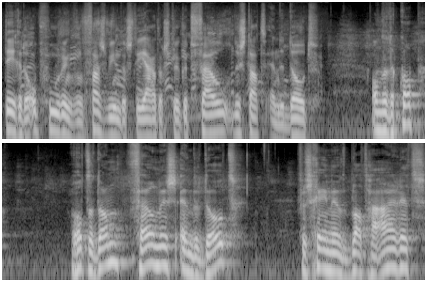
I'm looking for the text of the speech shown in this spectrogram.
tegen de opvoering van Fassbinders theaterstuk Het Vuil, de Stad en de Dood. Onder de kop Rotterdam, vuilnis en de dood verscheen in het blad Haaretz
